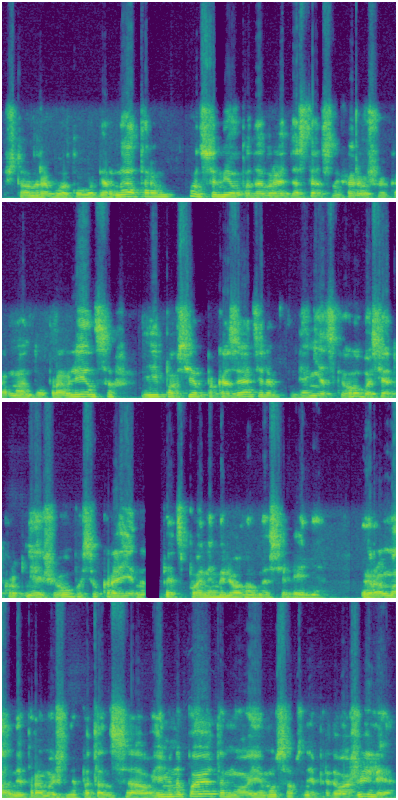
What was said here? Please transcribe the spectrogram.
что он работал губернатором. Он сумел подобрать достаточно хорошую команду управленцев. И по всем показателям Донецкая область – это крупнейшая область Украины. 5,5 миллионов населения громадный промышленный потенциал. Именно поэтому ему, собственно, и предложили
